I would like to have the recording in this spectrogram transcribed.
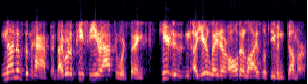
None of them happened. I wrote a piece a year afterwards saying, here is a year later, all their lies look even dumber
